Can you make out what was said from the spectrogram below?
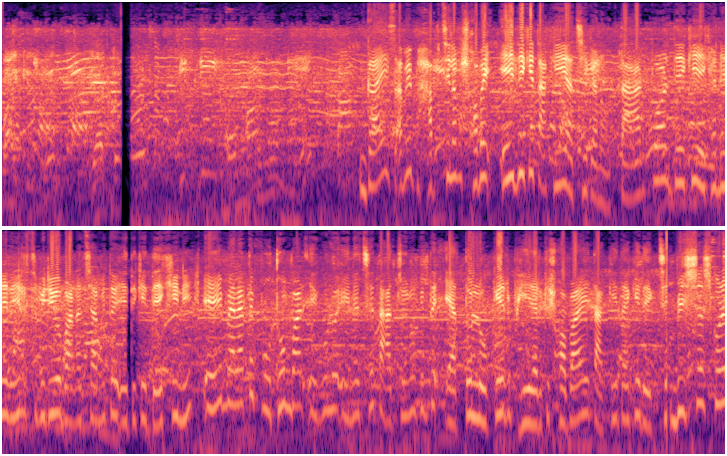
বাইক ইন্স্যুরেন্স এয়ারটেল বিক্রি ও অর্থ নিয়ে গাইস আমি ভাবছিলাম সবাই এই দিকে তাকিয়ে আছে কেন? তারপর দেখি এখানে রিলস ভিডিও বানাচ্ছে, আমি তো এদিকে দেখিনি। এই মেলাতে প্রথমবার এগুলো এনেছে, তার জন্য কিন্তু এত লোকের ভিড়, আর কি সবাই তাকিয়ে তাকিয়ে দেখছে। বিশ্বাস করে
